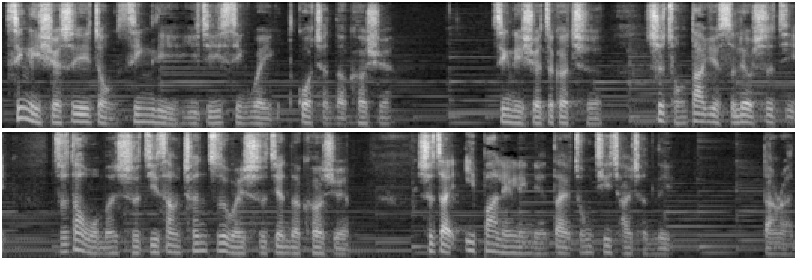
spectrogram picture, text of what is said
心理学是一种心理以及行为过程的科学。心理学这个词是从大约16世纪，直到我们实际上称之为时间的科学，是在1800年代中期才成立。当然，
